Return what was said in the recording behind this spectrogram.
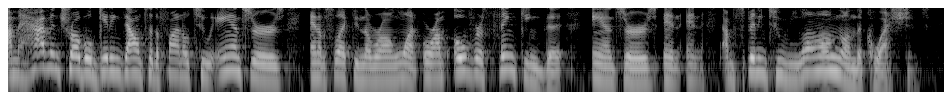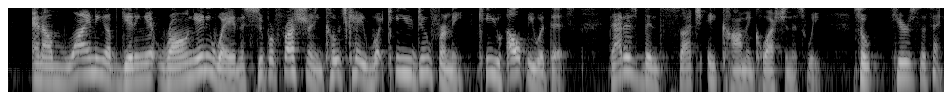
I'm having trouble getting down to the final two answers and I'm selecting the wrong one, or I'm overthinking the answers and, and I'm spending too long on the questions and I'm winding up getting it wrong anyway. And it's super frustrating. Coach K, what can you do for me? Can you help me with this? That has been such a common question this week. So here's the thing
